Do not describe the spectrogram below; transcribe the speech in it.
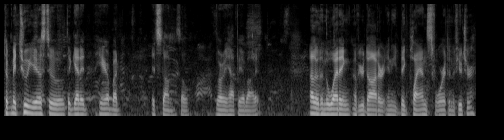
took me two years to to get it here, but it's done. So very happy about it. Other than the wedding of your daughter, any big plans for it in the future?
